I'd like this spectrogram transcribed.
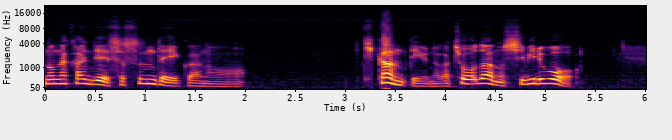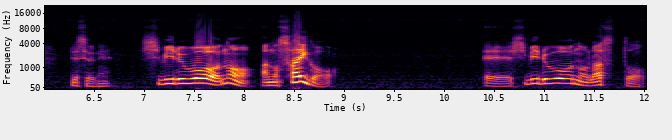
の中で進んでいくあの、期間っていうのがちょうどあのシビルウォーですよね。シビルウォーのあの最後、えー、シビルウォーのラスト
